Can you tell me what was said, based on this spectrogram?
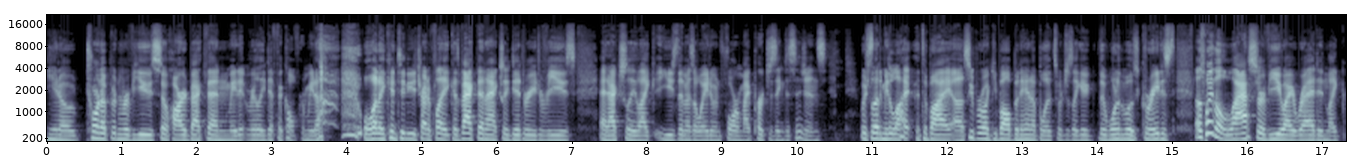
you know, torn up in reviews so hard back then made it really difficult for me to want to continue to try to play it because back then I actually did read reviews and actually like use them as a way to inform my purchasing decisions, which led me to li- to buy uh, Super Monkey Ball Banana Blitz, which is like a, the one of the most greatest. That was probably the last review I read and like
